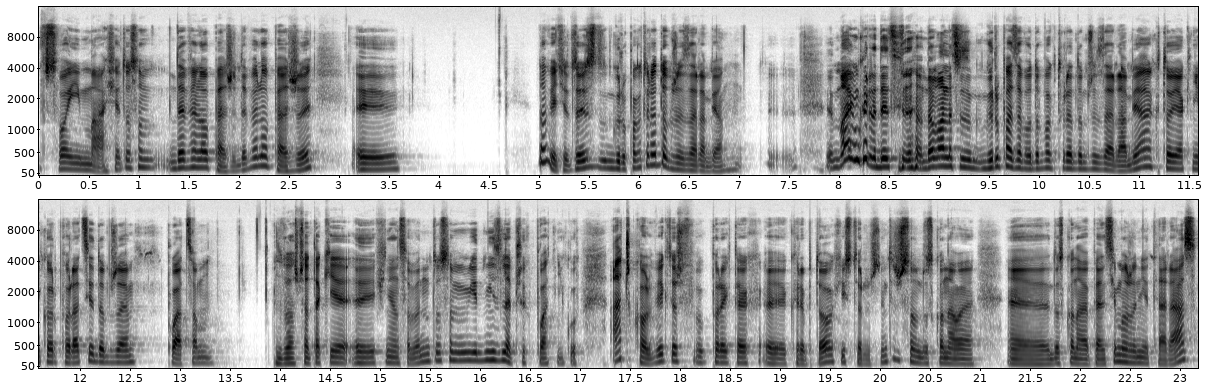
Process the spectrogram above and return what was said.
w swojej masie to są deweloperzy. Deweloperzy yy, no wiecie, to jest grupa, która dobrze zarabia. Mają kredyty, no, no ale to jest grupa zawodowa, która dobrze zarabia. Kto jak nie korporacje dobrze płacą zwłaszcza takie y, finansowe, no to są jedni z lepszych płatników. Aczkolwiek też w projektach y, krypto historycznie też są doskonałe, y, doskonałe pensje, może nie teraz,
